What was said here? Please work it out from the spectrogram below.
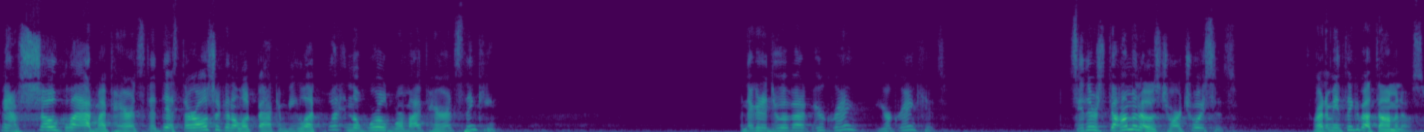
Man, I'm so glad my parents did this. They're also going to look back and be like, What in the world were my parents thinking? And they're going to do about your, grand, your grandkids. See, there's dominoes to our choices, right? I mean, think about dominoes.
